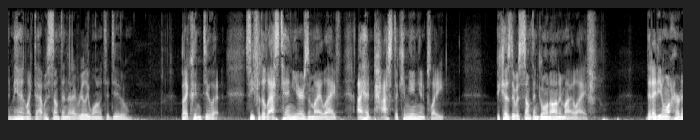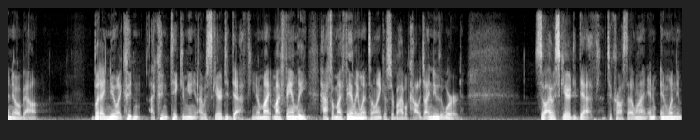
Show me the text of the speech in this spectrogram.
And man, like that was something that I really wanted to do, but I couldn't do it. See, for the last 10 years of my life, I had passed the communion plate because there was something going on in my life that I didn't want her to know about. But I knew I couldn't, I couldn't take communion. I was scared to death. You know, my, my family, half of my family went to Lancaster Bible College. I knew the word. So I was scared to death to cross that line. And, and when,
